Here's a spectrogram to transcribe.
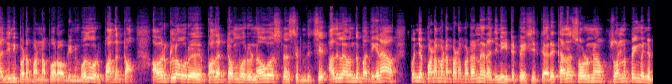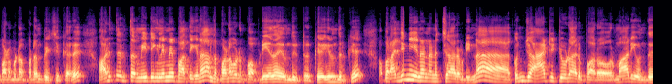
ரஜினி படம் பண்ண போகிறோம் அப்படின்னும் போது ஒரு பதட்டம். அவருக்குள்ள ஒரு பதட்டம் ஒரு நர்வஸ்னஸ் இருந்துச்சு. அதில் வந்து பார்த்தீங்கன்னா கொஞ்சம் படபட படபடன்னு ரஜினிகிட்ட பேசியிருக்காரு. கதை சொன்ன சொன்னப்பையும் கொஞ்சம் படபடப்படன்னு பேசியிருக்காரு. அடுத்தடுத்த மீட்டிங்லேயுமே பார்த்தீங்கன்னா அந்த படபடப்பு அப்படியே தான் இருந்துகிட்டு இருக்கு இருந்திருக்கு. அப்போ ரஜினி என்ன நினச்சார் அப்படின்னா கொஞ்சம் ஆட்டிடியூடாக இருப்பாரோ ஒரு மாதிரி வந்து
